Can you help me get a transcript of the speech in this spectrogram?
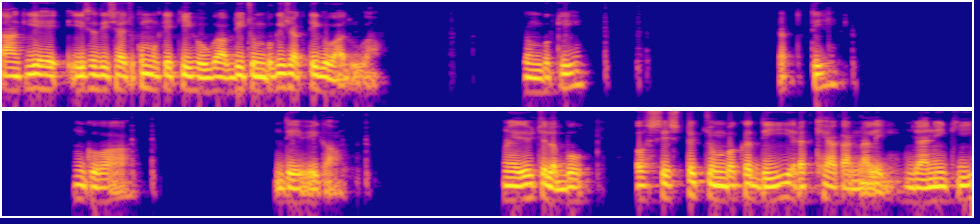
ਤਾਂ ਕਿ ਇਹ ਇਸ ਦਿਸ਼ਾ 'ਚ ਘੁੰਮ ਕੇ ਕੀ ਹੋਊਗਾ, ਆਪਦੀ ਚੁੰਬਕੀ ਸ਼ਕਤੀ ਗਵਾ ਦੂਗਾ ਚੁੰਬਕੀ ਸ਼ਕਤੀ ਗਵਾ ਦੇਵੇਗਾ। ਹੁਣ ਇਹਦੇ ਵਿੱਚ ਲੱਭੋ, ਅਵਸ਼ਿਸ਼ਟ ਚੁੰਬਕ ਦੀ ਰੱਖਿਆ ਕਰਨ ਲਈ, ਯਾਨੀ ਕਿ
